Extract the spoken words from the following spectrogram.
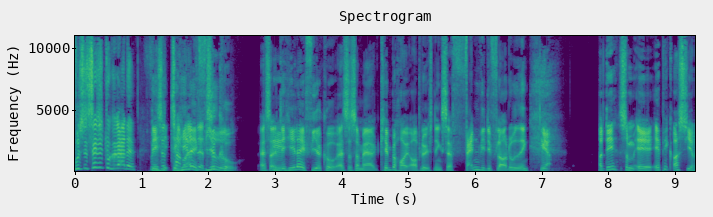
fuldstændig sindssygt, du kan gøre det. Det, så det, hele er alt i det der tid ud. 4K. Altså, Mm. det hele er i 4K, altså, som er kæmpe høj opløsning, ser vanvittigt flot ud, ikke? Og det, som øh, Epic også siger,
